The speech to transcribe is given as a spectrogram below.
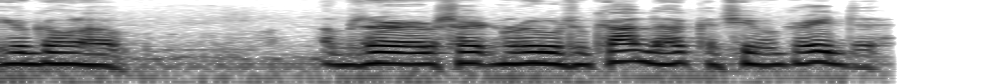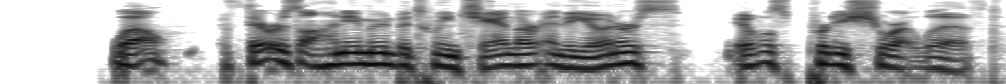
You're going to observe certain rules of conduct that you've agreed to. Well, if there was a honeymoon between Chandler and the owners, it was pretty short lived.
